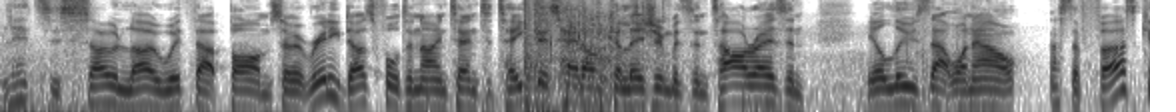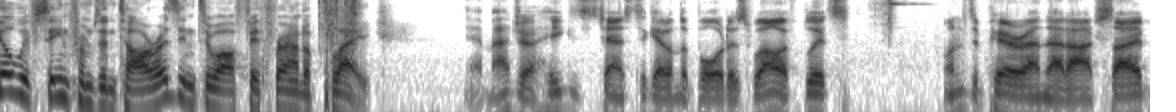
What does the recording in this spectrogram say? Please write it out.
Blitz is so low with that bomb, so it really does fall to 9-10 to take this head-on collision with Xantares, and he'll lose that one out. That's the first kill we've seen from Xantares into our fifth round of play. Yeah, Madja, he gets a chance to get on the board as well. If Blitz wanted to peer around that arch side,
